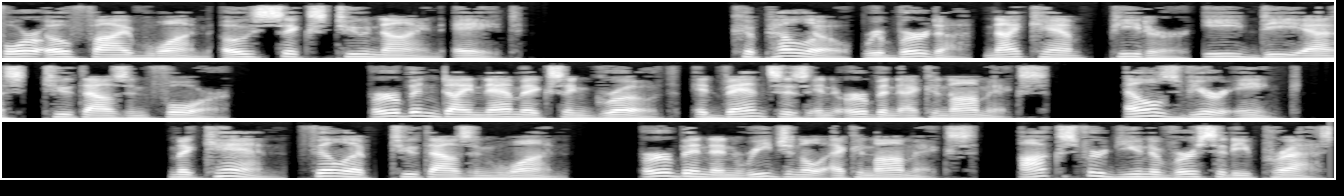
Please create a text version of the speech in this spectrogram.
1-4051-0629-8. Capello, Roberta, Nijkamp, Peter, eds. 2004. Urban Dynamics and Growth, Advances in Urban Economics. Elsevier Inc. McCann, Philip 2001. Urban and Regional Economics. Oxford University Press.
